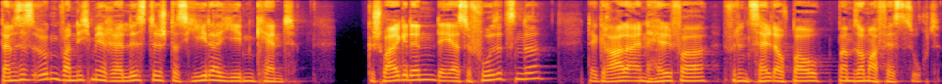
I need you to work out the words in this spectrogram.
dann ist es irgendwann nicht mehr realistisch, dass jeder jeden kennt. Geschweige denn der erste Vorsitzende, der gerade einen Helfer für den Zeltaufbau beim Sommerfest sucht.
